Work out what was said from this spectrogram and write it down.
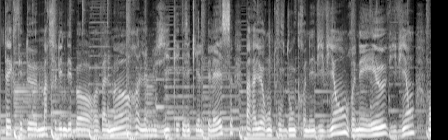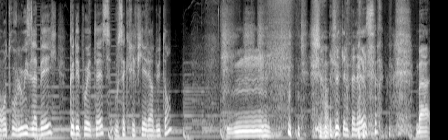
Le texte est de Marceline Desbords Valmore, la musique est Ézéchiel Pélès. Par ailleurs, on trouve donc René Vivian, René et eux, Vivian. On retrouve Louise Labbé, que des poétesses. Vous sacrifiez l'air du temps Hmm. Ézéchiel Pélès bah,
